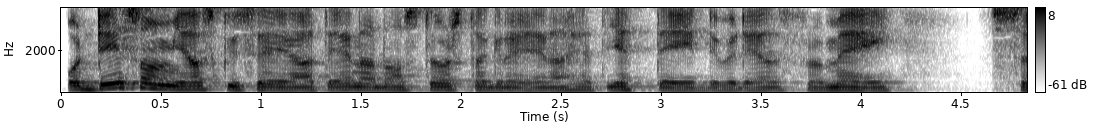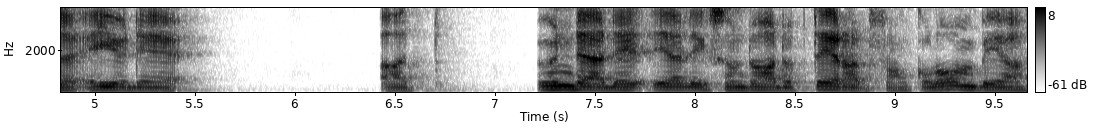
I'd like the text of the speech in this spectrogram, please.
och det som jag skulle säga att är en av de största grejerna, helt jätteindividuellt för mig, så är ju det att under det, jag liksom då adopterad från Colombia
